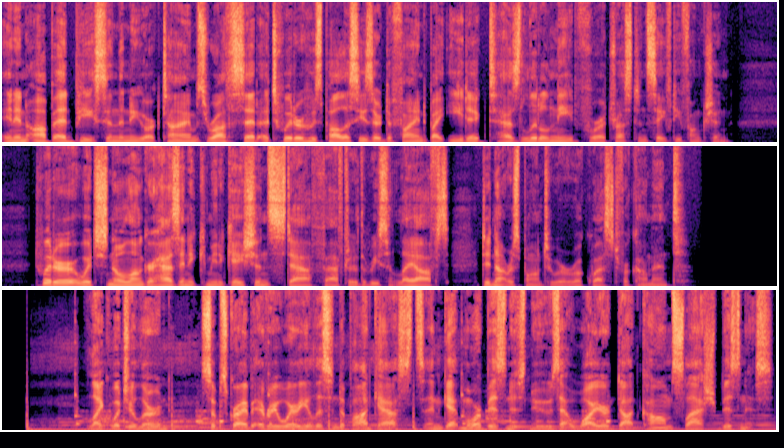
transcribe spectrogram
In an op ed piece in the New York Times, Roth said a Twitter whose policies are defined by edict has little need for a trust and safety function. Twitter, which no longer has any communications staff after the recent layoffs, did not respond to a request for comment. Like what you learned? Subscribe everywhere you listen to podcasts and get more business news at wired.com/business.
